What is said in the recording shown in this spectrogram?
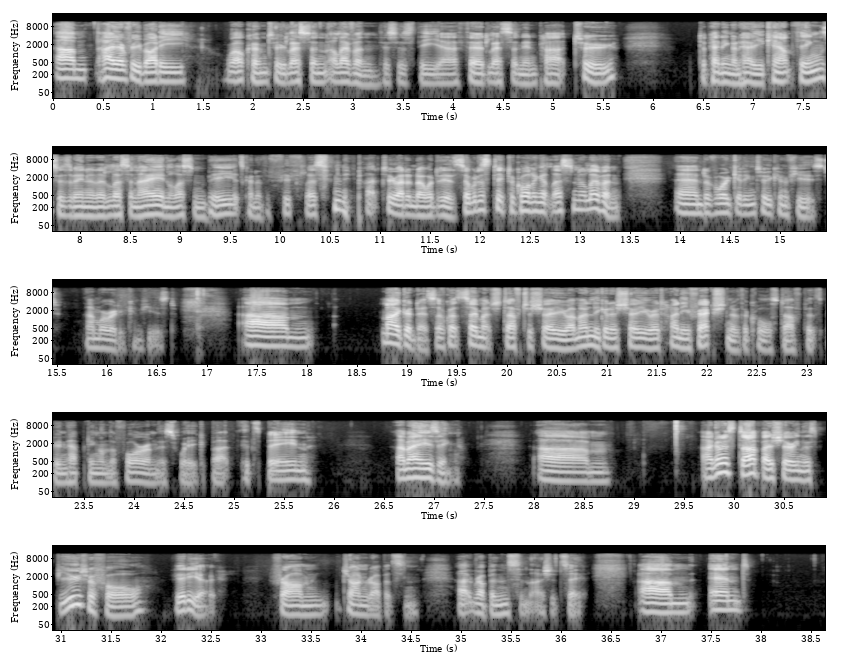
Um, hi everybody, welcome to lesson 11. This is the uh, third lesson in part two. Depending on how you count things, there's been a lesson A and a lesson B. It's kind of the fifth lesson in part two. I don't know what it is. So we'll just stick to calling it lesson 11 and avoid getting too confused. I'm already confused. Um, my goodness, I've got so much stuff to show you. I'm only going to show you a tiny fraction of the cool stuff that's been happening on the forum this week, but it's been amazing. Um, I'm going to start by sharing this beautiful video from John Robertson, uh, Robinson, I should say. Um, and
